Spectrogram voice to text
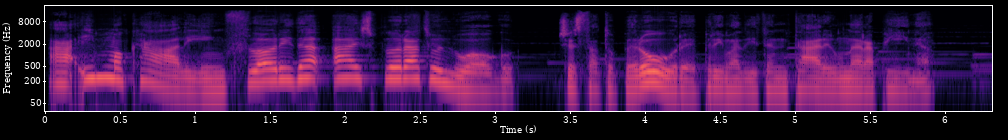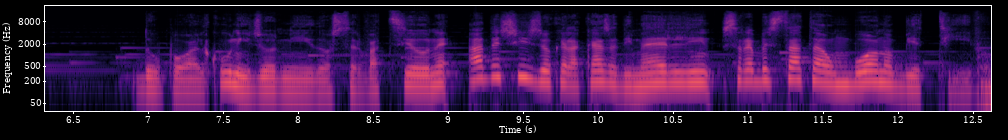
A Immocali, in Florida, ha esplorato il luogo. C'è stato per ore prima di tentare una rapina. Dopo alcuni giorni d'osservazione, ha deciso che la casa di Marilyn sarebbe stata un buon obiettivo.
